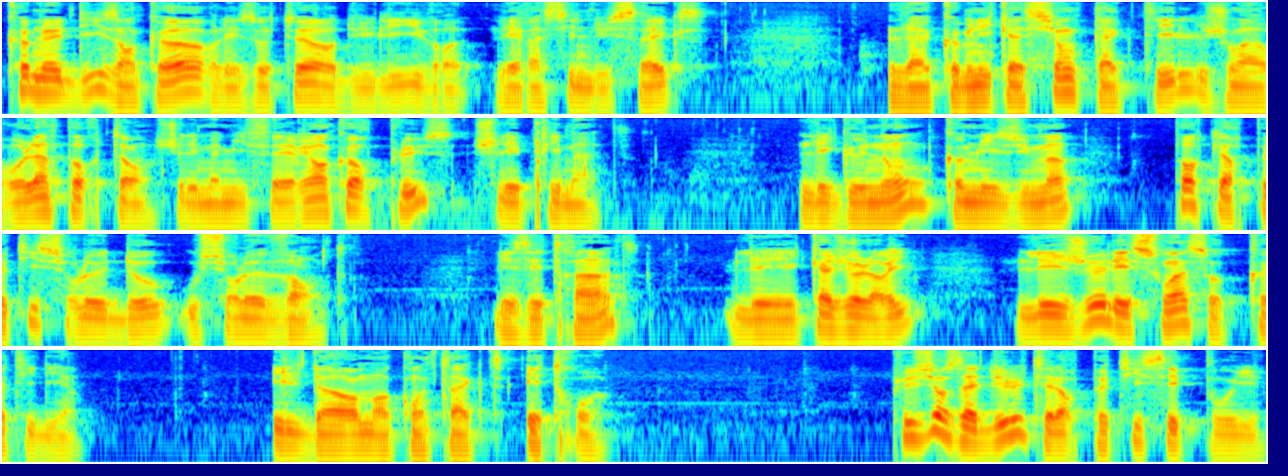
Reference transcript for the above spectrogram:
Comme le disent encore les auteurs du livre Les racines du sexe, la communication tactile joue un rôle important chez les mammifères et encore plus chez les primates. Les guenons, comme les humains, portent leurs petits sur le dos ou sur le ventre. Les étreintes, les cajoleries, les jeux, les soins sont quotidiens. Ils dorment en contact étroit. Plusieurs adultes et leurs petits s'épouillent,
